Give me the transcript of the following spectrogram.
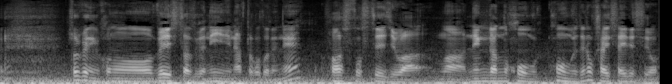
特にこのベイスターズが2位になったことでね、ファーストステージは、まあ、念願のホーム、ホームでの開催ですよ。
